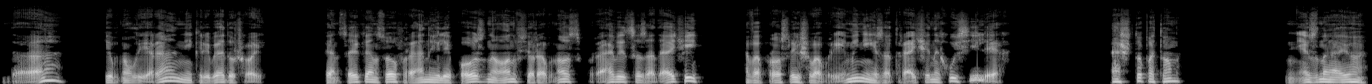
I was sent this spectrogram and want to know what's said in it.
«Да», — кивнул Яран, не кривя душой. «В конце концов, рано или поздно он все равно справится с задачей, вопрос лишь во времени и затраченных усилиях». «А что потом?» «Не знаю.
